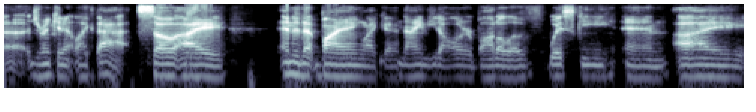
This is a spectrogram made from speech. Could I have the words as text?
uh, drinking it like that. So I ended up buying like a $90 bottle of whiskey and I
